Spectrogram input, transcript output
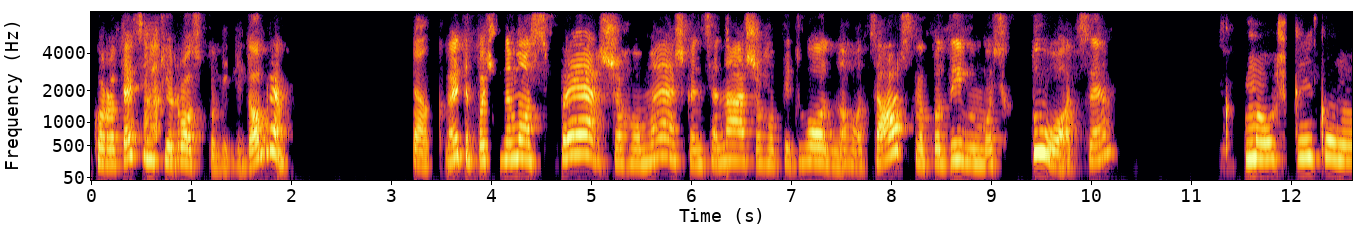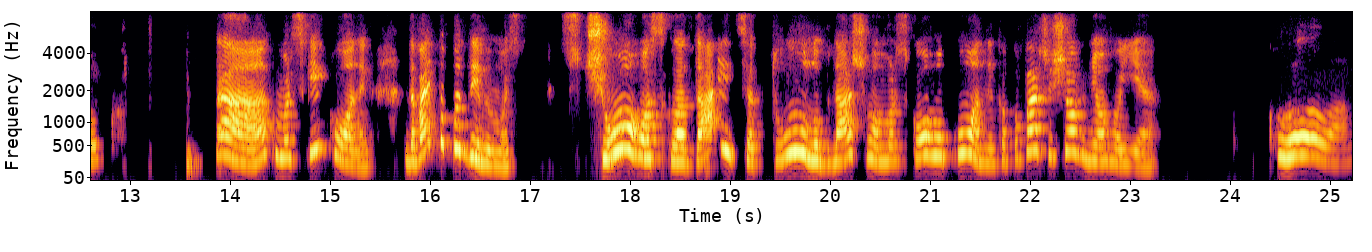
коротесенькі розповіді. Добре? Так, Давайте почнемо з першого мешканця нашого підводного царства. Подивимось, хто це. морський конок. Так, морський коник. Давайте подивимось, з чого складається тулуб нашого морського коника. По-перше, що в нього є? Голова,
